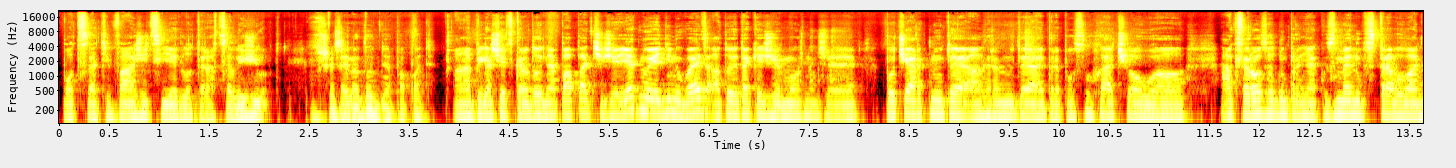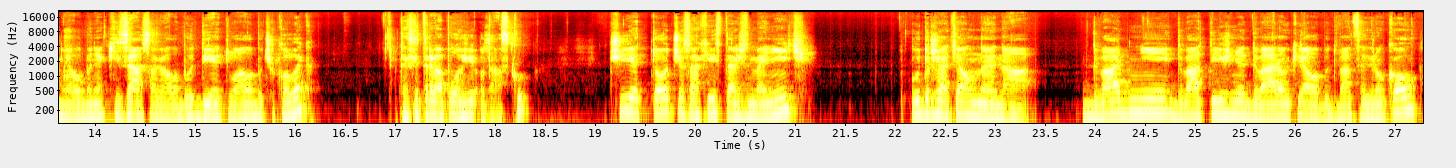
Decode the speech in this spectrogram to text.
podstate vážiť si jedlo teraz celý život. 6 krát do dňa papať. A napríklad 6 krát do dňa papať, čiže jednu jedinú vec a to je také, že možno, že počiarknuté a zhrnuté aj pre poslucháčov, ak sa rozhodnú pre nejakú zmenu v stravovaní alebo nejaký zásah alebo dietu alebo čokoľvek, tak si treba položiť otázku, či je to, čo sa chystáš zmeniť, udržateľné na 2 dní, 2 týždne, 2 roky alebo 20 rokov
